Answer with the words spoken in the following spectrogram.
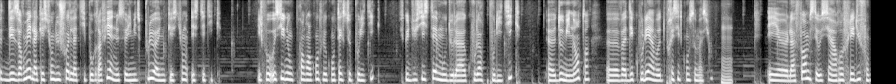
désormais, la question du choix de la typographie, elle ne se limite plus à une question esthétique. Il faut aussi donc prendre en compte le contexte politique, puisque du système ou de la couleur politique dominante hein, euh, va découler un mode précis de consommation. Mhm. Et euh, la forme, c'est aussi un reflet du fond.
